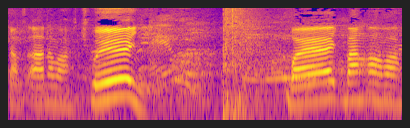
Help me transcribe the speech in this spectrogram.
ចាប់ស្អាតណាស់បាទឆ្វេងបែកបាំងអស់បាទ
